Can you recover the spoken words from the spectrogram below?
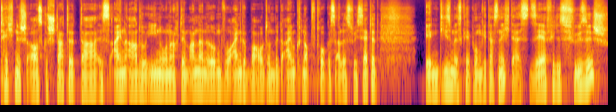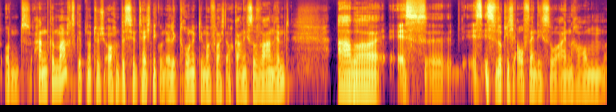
technisch ausgestattet. Da ist ein Arduino nach dem anderen irgendwo eingebaut und mit einem Knopfdruck ist alles resettet. In diesem Escape Room geht das nicht. Da ist sehr vieles physisch und handgemacht. Es gibt natürlich auch ein bisschen Technik und Elektronik, die man vielleicht auch gar nicht so wahrnimmt. Aber es, äh, es ist wirklich aufwendig, so einen Raum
